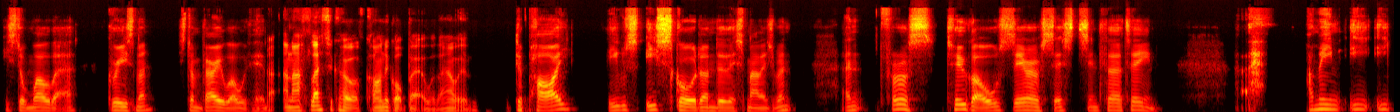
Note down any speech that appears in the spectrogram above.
he's done well there. Griezmann, he's done very well with him. And Atletico have kind of got better without him. Depay, he was he scored under this management, and for us, two goals, zero assists in thirteen. I mean, he, he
